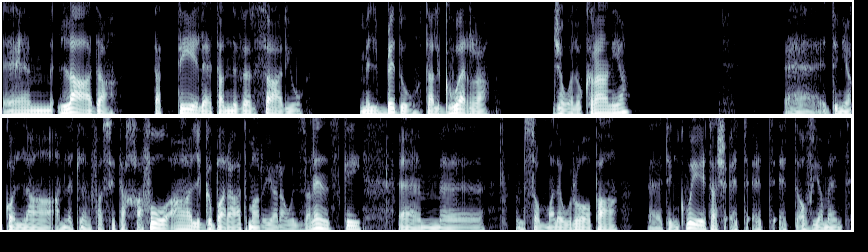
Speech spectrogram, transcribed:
L-għada tat-tielet anniversarju mill-bidu tal-gwerra ġewwa l-Ukranja, id-dinja kollha għamlet l-enfasi tagħha fuqha, l-kbar għad marru jaraw lil Zelensky, insomma l-Ewropa tinkwiet għax qed ovvjament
